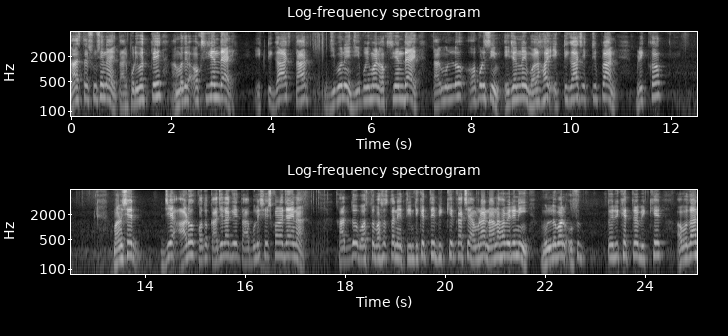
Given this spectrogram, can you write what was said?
গাছ তা শুষে নেয়, তার পরিবর্তে আমাদের অক্সিজেন দেয়। একটি গাছ তার জীবনে যে পরিমাণ অক্সিজেন দেয়, তার মূল্য অপরিসীম। এই জন্যই বলা হয় একটি গাছ একটি প্রাণ। বৃক্ষ মানুষের যে আরও কত কাজে লাগে তা বলে শেষ করা যায় না। খাদ্য, বস্ত্র, বাসস্থানে তিনটি ক্ষেত্রে বৃক্ষের কাছে আমরা নানাভাবে ঋণী। মূল্যবান ওষুধ তৈরির ক্ষেত্রে বৃক্ষের অবদান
